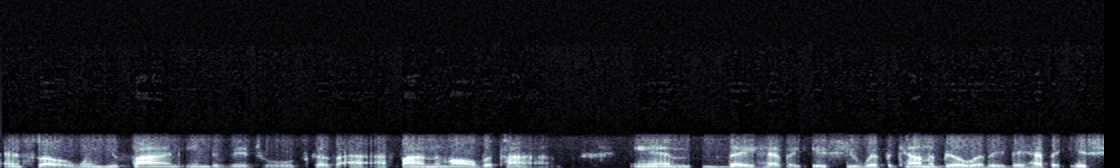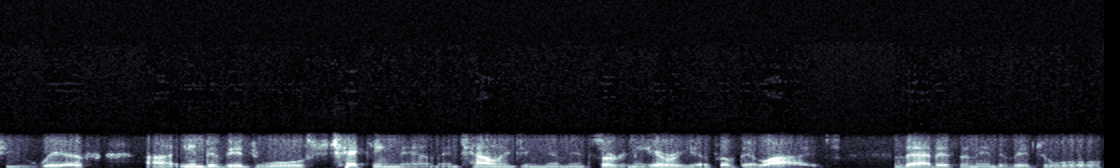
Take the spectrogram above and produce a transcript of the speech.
And so when you find individuals, because I, I find them all the time, and they have an issue with accountability, they have an issue with uh, individuals checking them and challenging them in certain areas of their lives, that is an individual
